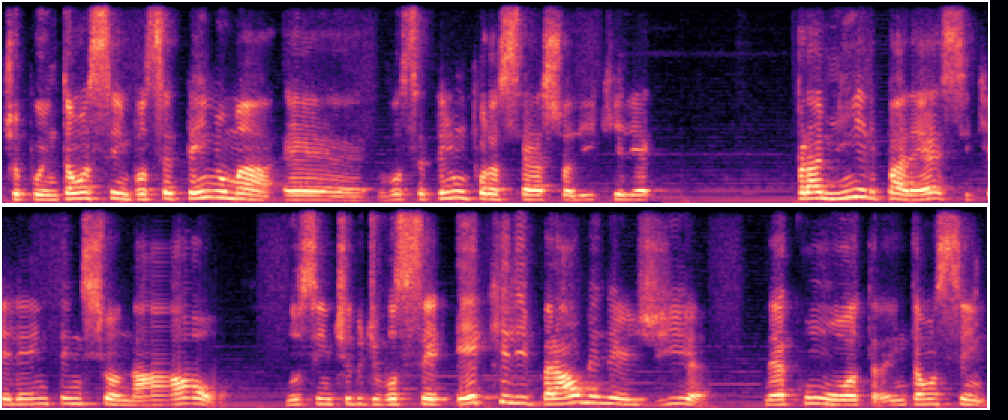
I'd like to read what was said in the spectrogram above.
Tipo, então assim, você tem uma, é, você tem um processo ali que ele é, para mim ele parece que ele é intencional no sentido de você equilibrar uma energia, né, com outra. Então assim,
